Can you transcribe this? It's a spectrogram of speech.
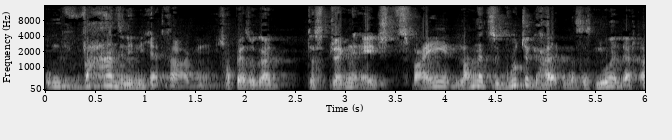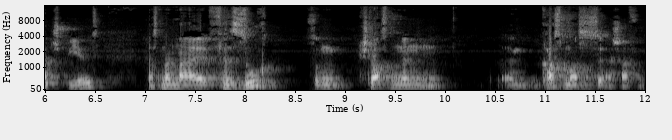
um wahnsinnig nicht ertragen. Ich habe ja sogar das Dragon Age 2 lange zugute gehalten, dass es nur in der Stadt spielt dass man mal versucht, so einen geschlossenen äh, Kosmos zu erschaffen.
